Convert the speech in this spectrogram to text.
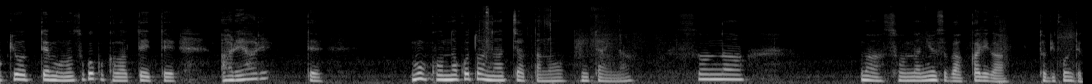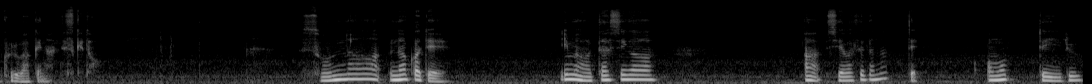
況ってものすごく変わっていてあれあれってもうこんなことになっちゃったの？みたいな。そんなまあそんなニュースばっかりが飛び込んでくるわけなんですけど。そんな中で今私があ幸せだなって思っている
